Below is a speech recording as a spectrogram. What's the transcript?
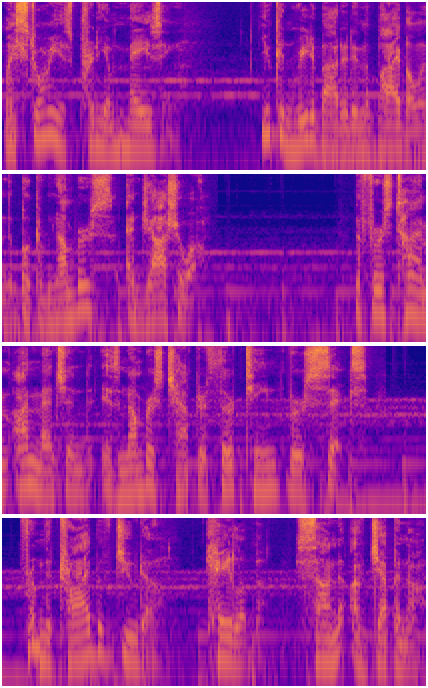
My story is pretty amazing. You can read about it in the Bible in the book of Numbers and Joshua. The first time I'm mentioned is Numbers chapter 13, verse 6. From the tribe of Judah, Caleb, son of Jephunneh.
